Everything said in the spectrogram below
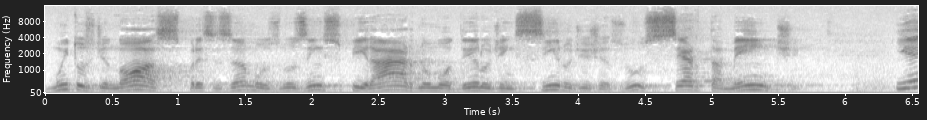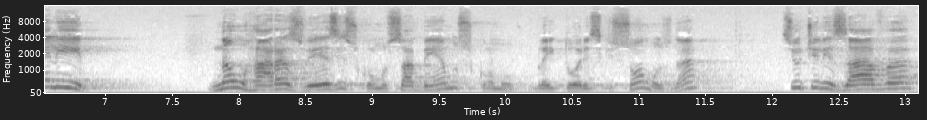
Muitos de nós precisamos nos inspirar no modelo de ensino de Jesus, certamente. E ele, não raras vezes, como sabemos, como leitores que somos, né, se utilizava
